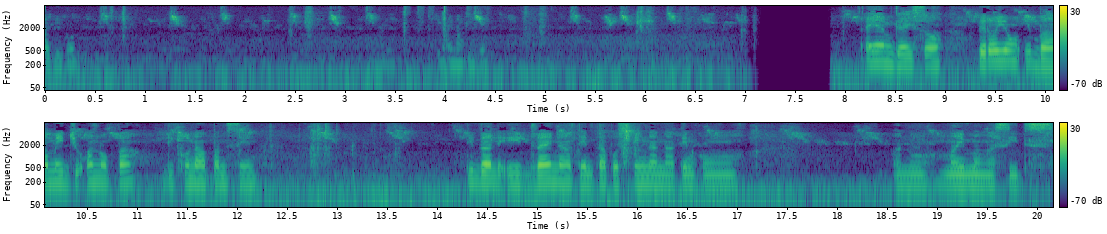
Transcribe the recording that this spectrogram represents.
ng ibon. Kinain ng ibon. Ayan guys, oh. Pero yung iba, medyo ano pa, di ko napansin. Di bali, i-dry natin tapos tingnan natin kung ano, may mga seeds.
